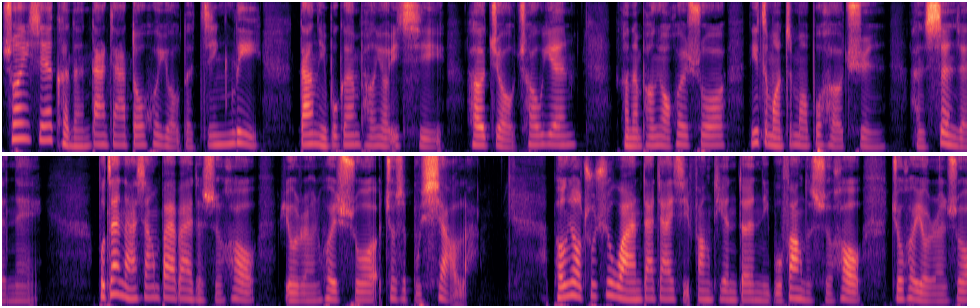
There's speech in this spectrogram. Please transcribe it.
说一些可能大家都会有的经历。当你不跟朋友一起喝酒抽烟，可能朋友会说：“你怎么这么不合群，很圣人呢？”不再拿香拜拜的时候，有人会说：“就是不孝啦。”朋友出去玩，大家一起放天灯，你不放的时候，就会有人说：“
